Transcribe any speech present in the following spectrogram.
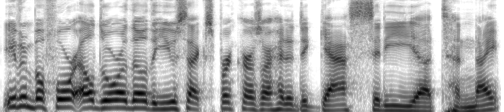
Even before Eldora, though, the USAC sprint cars are headed to Gas City uh, tonight.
